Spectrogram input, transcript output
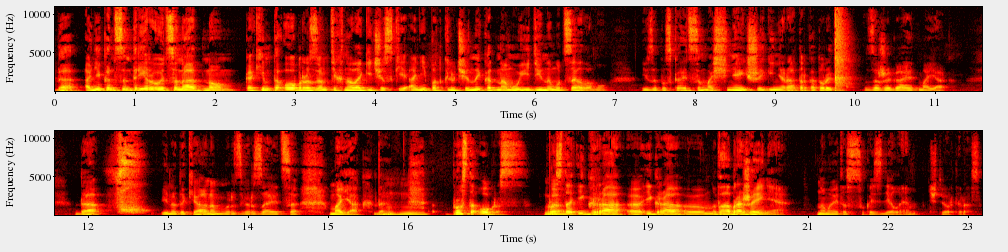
да, они концентрируются на одном. Каким-то образом технологически они подключены к одному единому целому. И запускается мощнейший генератор, который зажигает маяк. Да, и над океаном разверзается маяк. Да? Угу. Просто образ, просто да. игра, э, игра э, воображения. Но мы это, сука, сделаем четвертый раз.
